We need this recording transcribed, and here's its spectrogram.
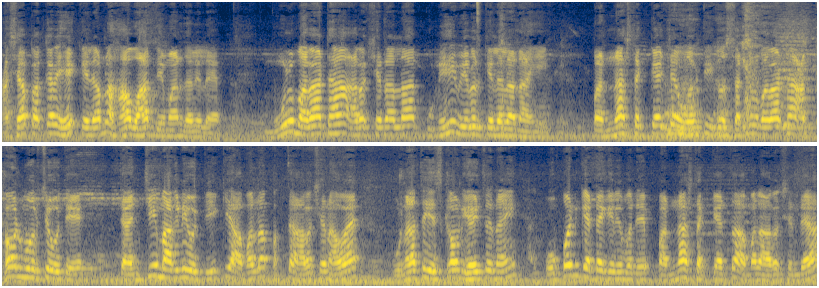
अशा प्रकारे हे केल्यामुळे हा वाद निर्माण झालेला आहे. मूळ मराठा आरक्षणाला कुणीही विरोध केलेला नाही. पन्नास टक्क्याच्या वरती जो सकल मराठा अठ्ठावन्न मोर्चे होते त्यांची मागणी होती की आम्हाला फक्त आरक्षण हवं आहे कुणाचं हिसकावून घ्यायचं नाही. ओपन कॅटेगरीमध्ये पन्नास टक्क्याचं आम्हाला आरक्षण द्या.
